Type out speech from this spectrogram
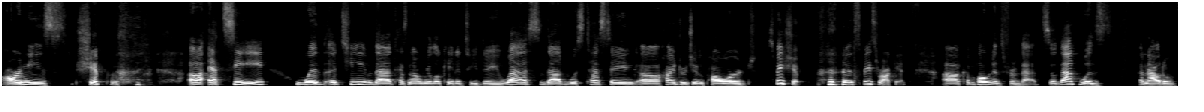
army's ship uh, at sea with a team that has now relocated to the US that was testing a hydrogen powered spaceship, space rocket, uh, components from that. So that was an out of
